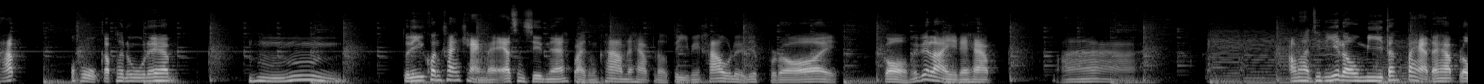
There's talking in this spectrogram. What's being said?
ครับ โอ้โห กับธนูนะครับตัวนี้ค่อนข้างแข็งนะแอสซันซินนะฝ่ายตรงข้ามนะครับ เราตีไม่เข้าเลยเรียบร้อย ก็ไม่เป็นไรนะครับอ่า เอาล่ะทีนี้เรามีตั้ง 8 นะครับ เรา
